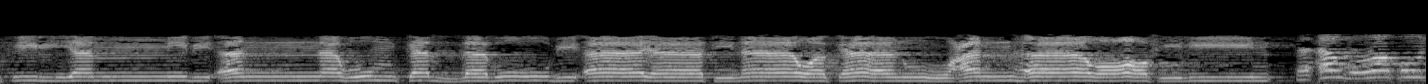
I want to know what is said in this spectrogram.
في اليم بأنهم كذبوا بآياتنا وكانوا عنها غافلين فأغرقناهم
